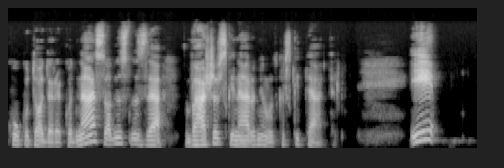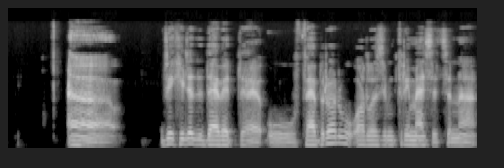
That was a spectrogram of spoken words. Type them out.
Kuku Todore kod nas, odnosno za Vašarski narodni lutkarski teatr. I a, 2009. u februaru odlazim tri meseca na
